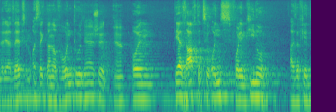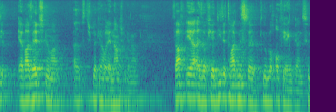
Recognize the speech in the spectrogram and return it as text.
weil er selbst im Osteck dann noch wohnen tut. Ja, schön. Ja. Und der sagte zu uns vor dem Kino, also für die, er war selbst nur mal, also es spielt keine Rolle, der Name spielt keine Rolle. Sagt er, also für diese Tat müsste Knoblauch aufgehängt werden. Zu,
